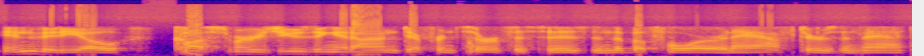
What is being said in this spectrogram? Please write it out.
in video customers using it on different surfaces and the before and afters and that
